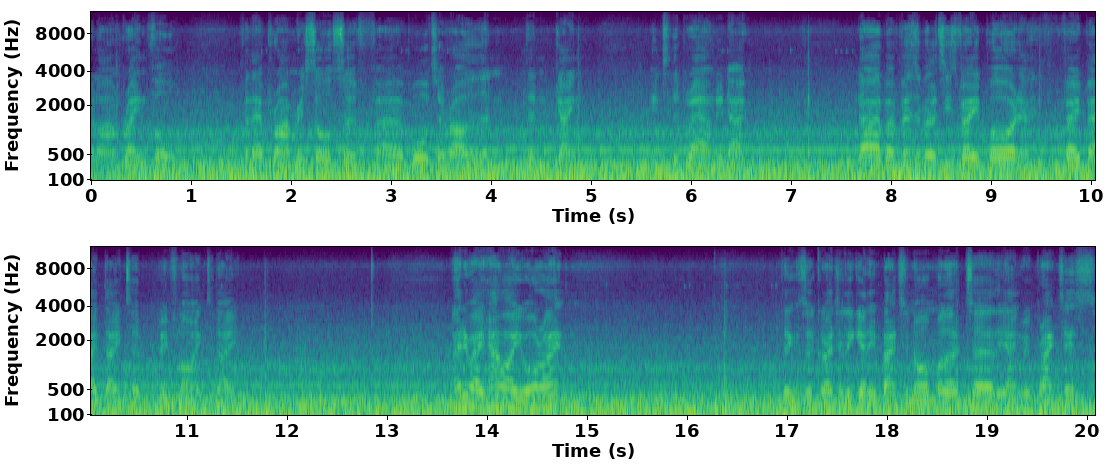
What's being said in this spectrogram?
rely on rainfall for their primary source of uh, water rather than, than going into the ground, you know. No, but visibility is very poor and a very bad day to be flying today. Anyway, how are you? All right? Things are gradually getting back to normal at uh, the Angry Practice.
